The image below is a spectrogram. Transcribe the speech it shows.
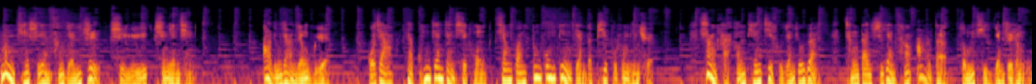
梦天实验舱研制始于十年前，二零一二年五月。国家在空间站系统相关分工定点的批复中明确，上海航天技术研究院承担实验舱二的总体研制任务。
